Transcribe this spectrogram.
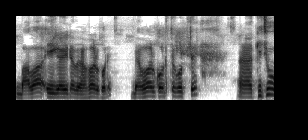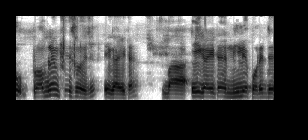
বাবা এই গাড়িটা ব্যবহার করে। ব্যবহার করতে করতে কিছু প্রবলেম ফেস হয়েছে এই গাড়িটা বা এই গাড়িটা নিলে পরে যে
